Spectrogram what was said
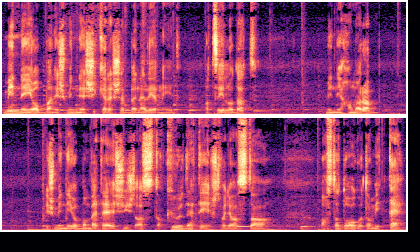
minél jobban és minél sikeresebben elérnéd a célodat, minél hamarabb, és minél jobban beteljesítsd azt a küldetést, vagy azt a, azt a dolgot, amit te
